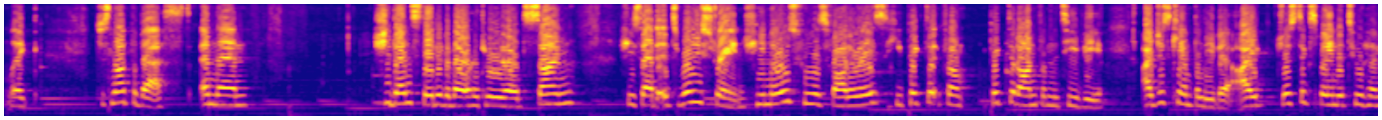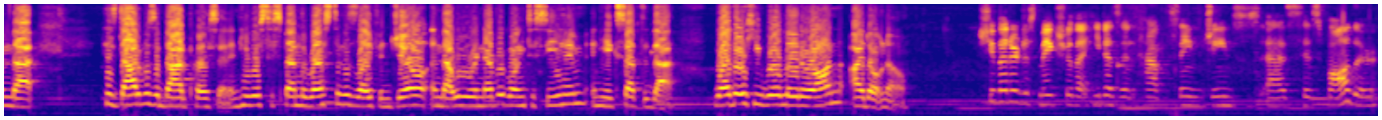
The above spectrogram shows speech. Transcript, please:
like just not the best and then she then stated about her three-year-old son. She said it's really strange. He knows who his father is. He picked it from picked it on from the tv i just can't believe it. I just explained it to him that his dad was a bad person and he was to spend the rest of his life in jail and that we were never going to see him and he accepted that. Whether he will later on i don't know. She better just make sure that he doesn't have the same genes as his father.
